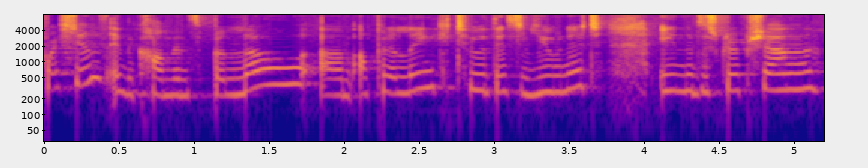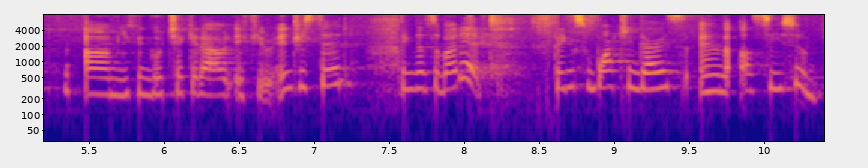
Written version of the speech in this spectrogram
questions in the comments below. Um, I'll put a link to this unit in the description. Um, you can go check it out if you're interested. I think that's about it. Thanks for watching guys and I'll see you soon.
